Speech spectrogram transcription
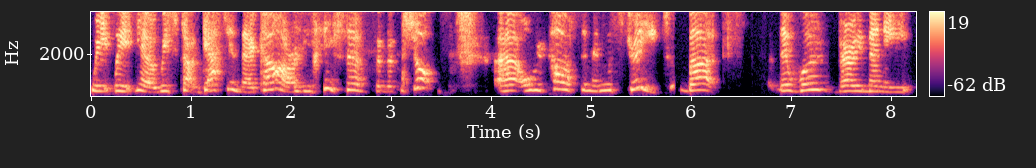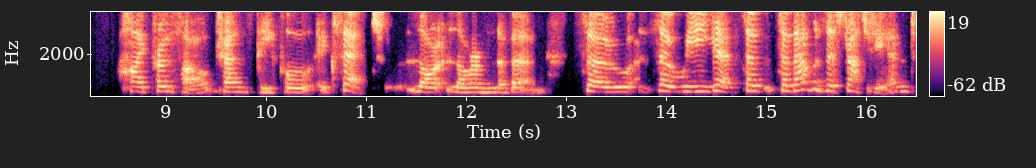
we, we, you know, we start gas in their car and we serve them at the shops, uh, or we pass them in the street. But there weren't very many high profile trans people except Lauren Laverne. So, so we, yeah, so, so that was the strategy. And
